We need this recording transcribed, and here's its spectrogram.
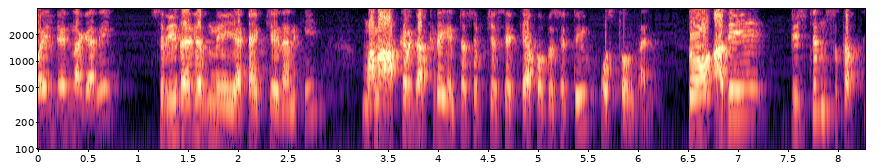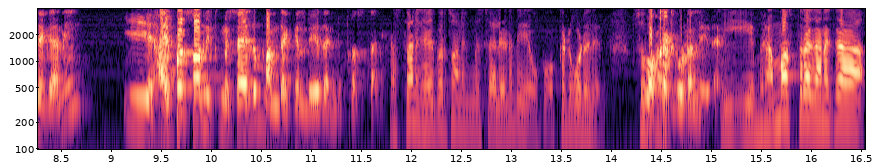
బయలుదేరినా కానీ శ్రీనగర్ని అటాక్ చేయడానికి మనం అక్కడికక్కడే ఇంటర్సెప్ట్ చేసే కేపబిలిటీ వస్తుందండి. సో అది డిస్టెన్స్ తప్పితే గానీ ఈ హైపర్సానిక్ మిసైల్ మన దగ్గర లేదండి ప్రస్తుతానికి. ప్రస్తుతానికి హైపర్సోనిక్ మిసైల్ అనేది ఒక్క- ఒక్కటి కూడా లేదు. సో ఒక్కటి కూడా లేదండి. ఈ బ్రహ్మాస్త్ర గనక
